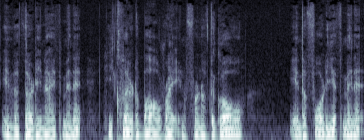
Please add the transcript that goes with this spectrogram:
In the 39th minute, he cleared a ball right in front of the goal. In the 40th minute,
